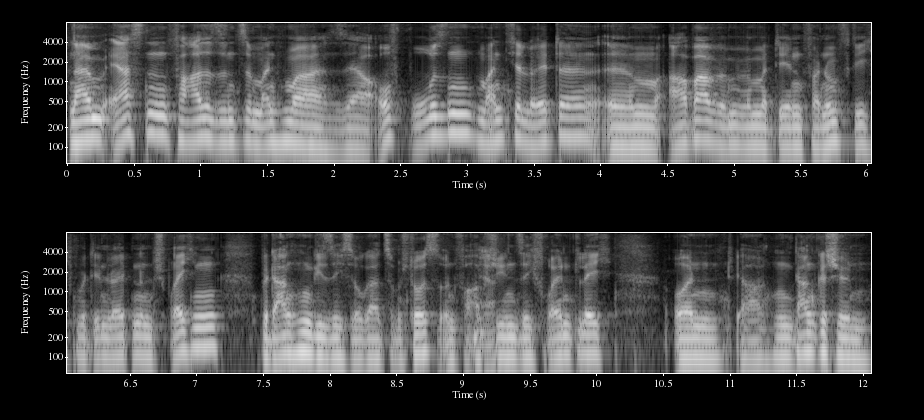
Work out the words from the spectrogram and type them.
Na, im ersten Phase sind sie manchmal sehr aufbrosend, manche Leute. Ähm, aber wenn wir mit denen vernünftig mit den Leuten sprechen, bedanken die sich sogar zum Schluss und verabschieden ja. sich freundlich. Und ja, ein Dankeschön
